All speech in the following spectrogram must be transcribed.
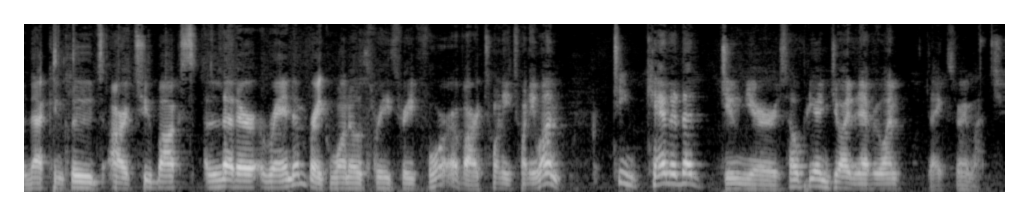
That concludes our two box letter random break 10334 of our 2021 Team Canada Juniors. Hope you enjoyed it, everyone. Thanks very much.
